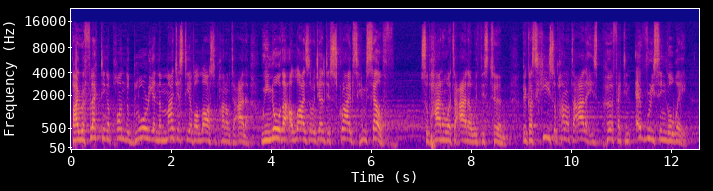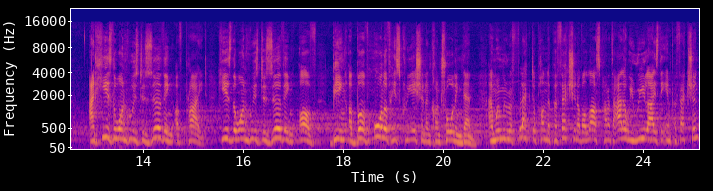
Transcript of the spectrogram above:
By reflecting upon the glory and the majesty of Allah subhanahu wa ta'ala, we know that Allah describes Himself subhanahu wa ta'ala with this term because he subhanahu wa ta'ala is perfect in every single way. And he is the one who is deserving of pride. He is the one who is deserving of being above all of his creation and controlling them. And when we reflect upon the perfection of Allah subhanahu wa ta'ala we realize the imperfection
